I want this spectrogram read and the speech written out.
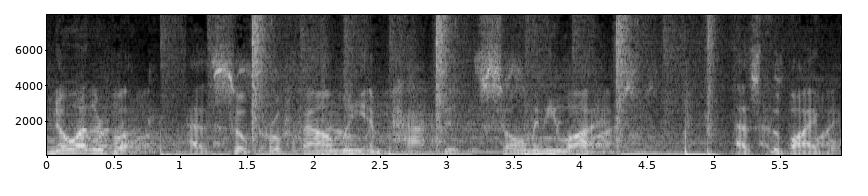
No other book has so profoundly impacted so many lives as the Bible.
